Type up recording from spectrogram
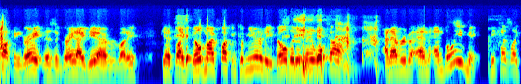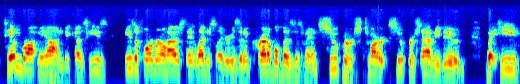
fucking great. This is a great idea, everybody." It's like build my fucking community, build it, and they will come. and everybody, and and believe me, because like Tim brought me on because he's he's a former Ohio State legislator. He's an incredible businessman, super smart, super savvy dude but he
